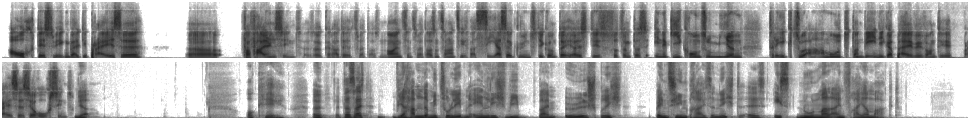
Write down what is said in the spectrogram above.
auch deswegen, weil die Preise äh, verfallen sind. Also gerade 2019, 2020 war sehr, sehr günstig und daher ist dies sozusagen das Energiekonsumieren trägt zu Armut dann weniger bei, wie wenn die Preise sehr hoch sind. Ja. Okay. Äh, das heißt, wir haben damit zu leben, ähnlich wie beim Öl, sprich Benzinpreise nicht. Es ist nun mal ein freier Markt.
